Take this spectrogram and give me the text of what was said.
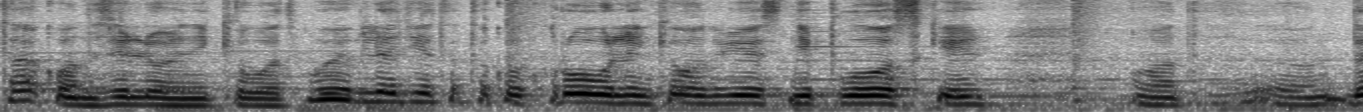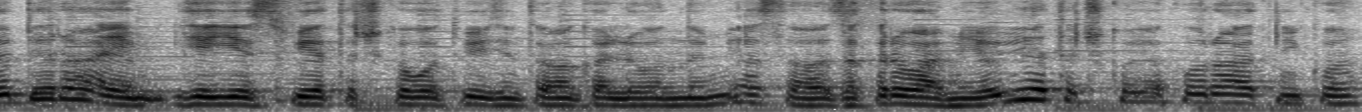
так он зелененький вот выглядит, а такой кругленький, он весь не плоский. Вот. Добираем, где есть веточка, вот видим там оголенное место, закрываем ее веточкой аккуратненько,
